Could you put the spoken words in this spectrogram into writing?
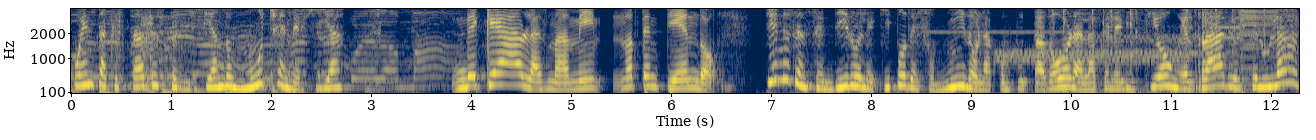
cuenta que estás desperdiciando mucha energía? ¿De qué hablas, mami? No te entiendo. Tienes encendido el equipo de sonido, la computadora, la televisión, el radio, el celular,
